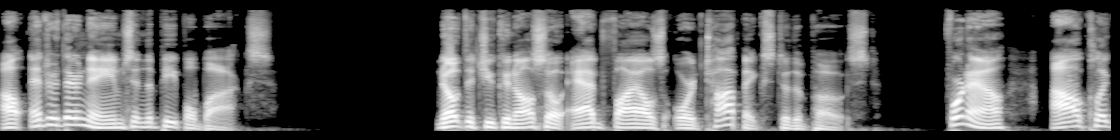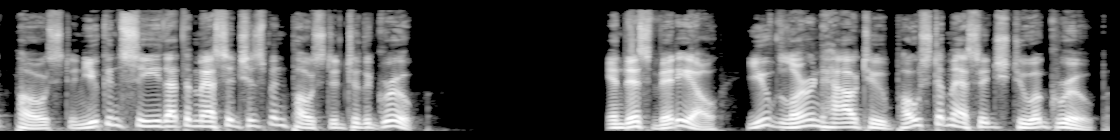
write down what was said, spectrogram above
I'll enter their names in the People box. Note that you can also add files or topics to the post. For now, I'll click Post and you can see that the message has been posted to the group. In this video, you've learned how to post a message to a group.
